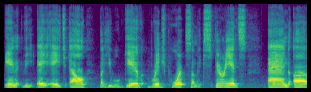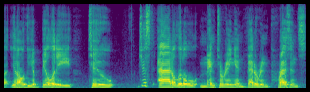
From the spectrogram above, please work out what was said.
in the AHL. But he will give Bridgeport some experience and, uh, you know, the ability to just add a little mentoring and veteran presence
